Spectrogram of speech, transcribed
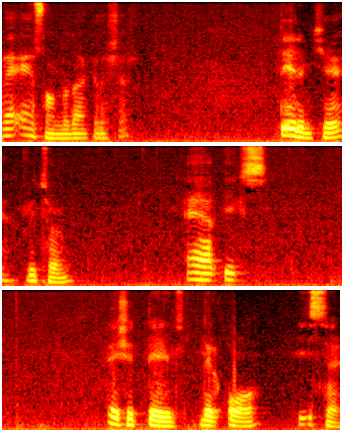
Ve en sonunda da arkadaşlar diyelim ki return eğer x eşit değildir o ise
